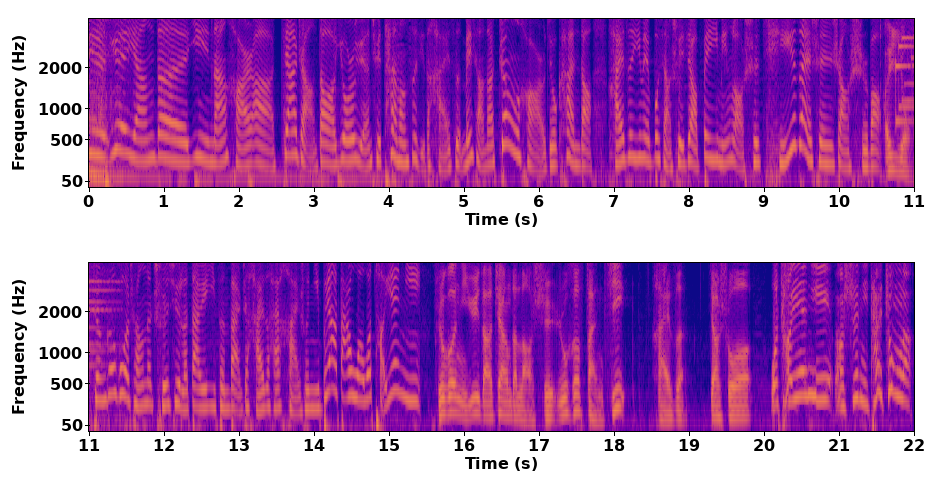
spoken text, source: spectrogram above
近日，岳阳的一男孩啊，家长到幼儿园去探望自己的孩子，没想到正好就看到孩子因为不想睡觉，被一名老师骑在身上施暴。哎呦，整个过程呢持续了大约一分半，这孩子还喊说：“你不要打我，我讨厌你。如果你遇到这样的老师，如何反击？孩子要说：“我讨厌你，老师你太重了。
